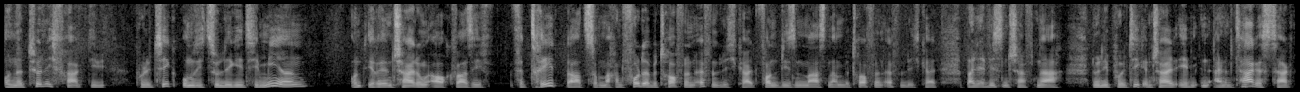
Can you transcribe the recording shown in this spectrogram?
Und natürlich fragt die Politik, um sich zu legitimieren und ihre Entscheidung auch quasi vertretbar zu machen vor der betroffenen Öffentlichkeit, von diesen Maßnahmen betroffenen Öffentlichkeit, bei der Wissenschaft nach. Nur die Politik entscheidet eben in einem Tagestakt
